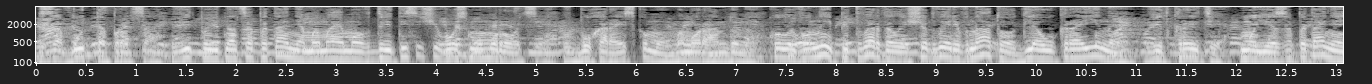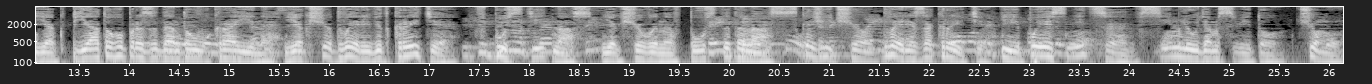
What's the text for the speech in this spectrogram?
Забудьте про це. Відповідь на це питання ми маємо в 2008 році в Бухарейському меморандумі, коли вони підтвердили, що двері в НАТО для України відкриті. Моє запитання як п'ятого президента України: якщо двері відкриті, впустіть нас. Якщо ви не впустите нас, скажіть, що двері закриті, і поясніть це всім людям світу. Чому?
